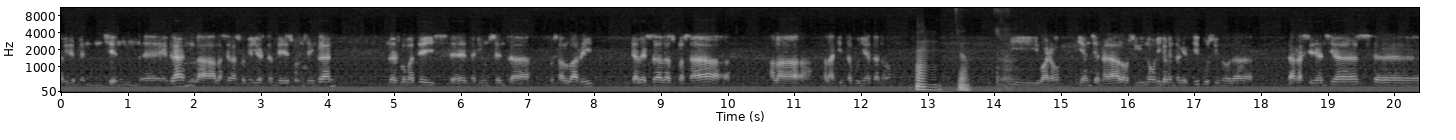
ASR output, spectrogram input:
evidentment gent eh, gran, la, les seves famílies també són gent gran, no és el mateix eh, tenir un centre pues, al barri que haver-se de desplaçar a la, a la quinta punyeta, no? Uh -huh. Ja. i, bueno, i en general, o sigui, no únicament d'aquest tipus, sinó de, de residències eh,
